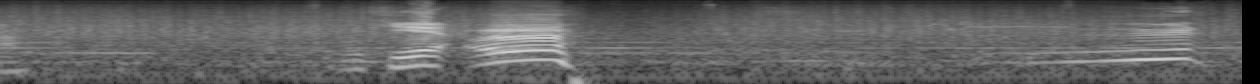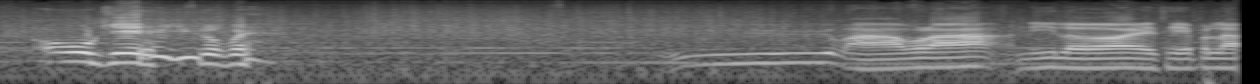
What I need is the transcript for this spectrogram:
อะโอเคเออ โอเคยืดลงไปอือเอาละนี่เลยเทไปเล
